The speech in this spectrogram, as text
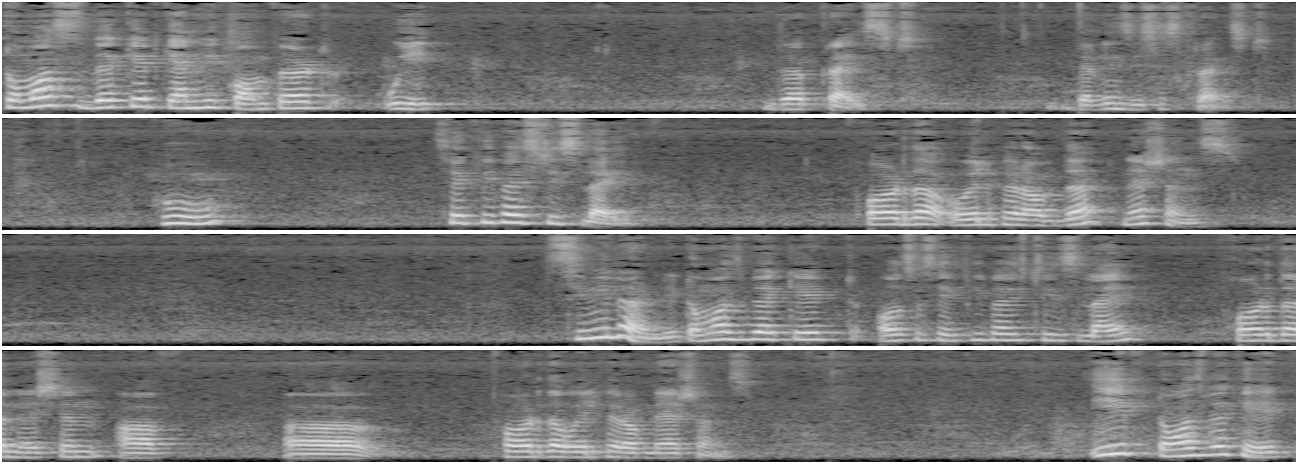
thomas becket can be compared with the christ. That means jesus christ who sacrificed his life for the welfare of the nations. Similarly, Thomas Becket also sacrificed his life for the nation of uh, for the welfare of nations. If Thomas Becket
